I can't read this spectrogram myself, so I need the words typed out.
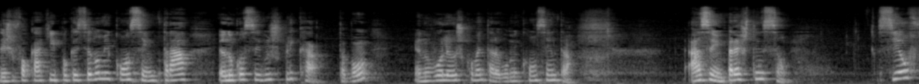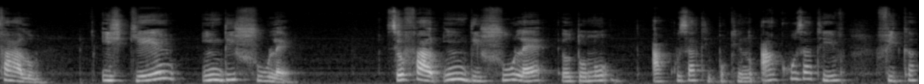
Deixa eu focar aqui, porque se eu não me concentrar, eu não consigo explicar, tá bom? Eu não vou ler os comentários, eu vou me concentrar. Assim, presta atenção. Se eu falo ich gehe in die Schule, se eu falo in die Schule, eu tô no acusativo, porque no acusativo fica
